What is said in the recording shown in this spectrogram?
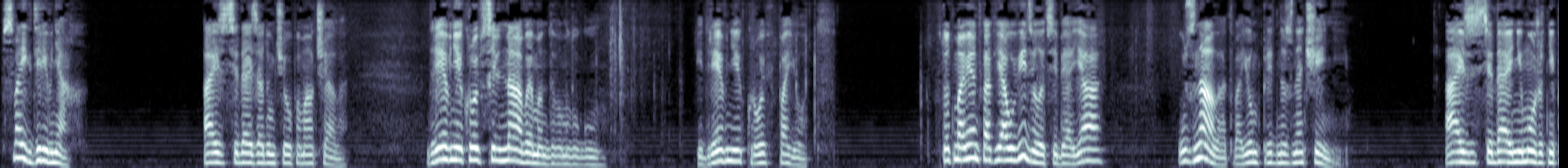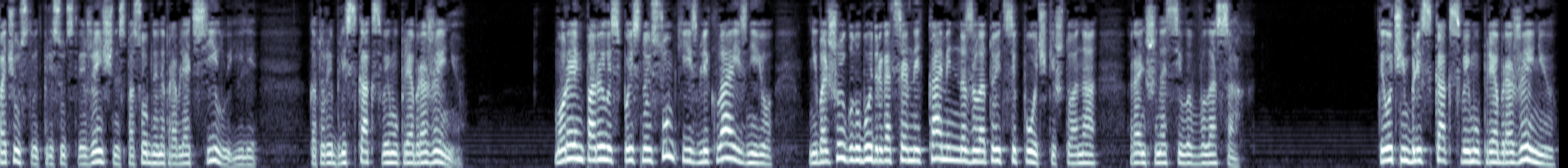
в своих деревнях. Айз Седай задумчиво помолчала — Древняя кровь сильна в Эммондовом лугу, и древняя кровь поет. В тот момент, как я увидела тебя, я узнала о твоем предназначении. Айз Седай не может не почувствовать присутствие женщины, способной направлять силу или которая близка к своему преображению. Морейн порылась в поясной сумке и извлекла из нее небольшой голубой драгоценный камень на золотой цепочке, что она раньше носила в волосах. Ты очень близка к своему преображению,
